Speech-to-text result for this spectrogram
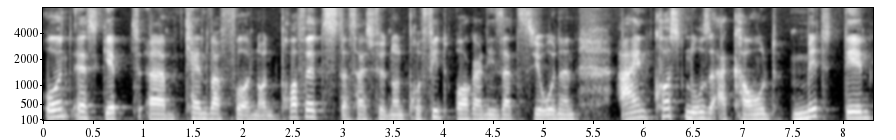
und es gibt ähm, Canva für Non-Profits, das heißt für Non-Profit-Organisationen, ein kostenloser Account mit den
